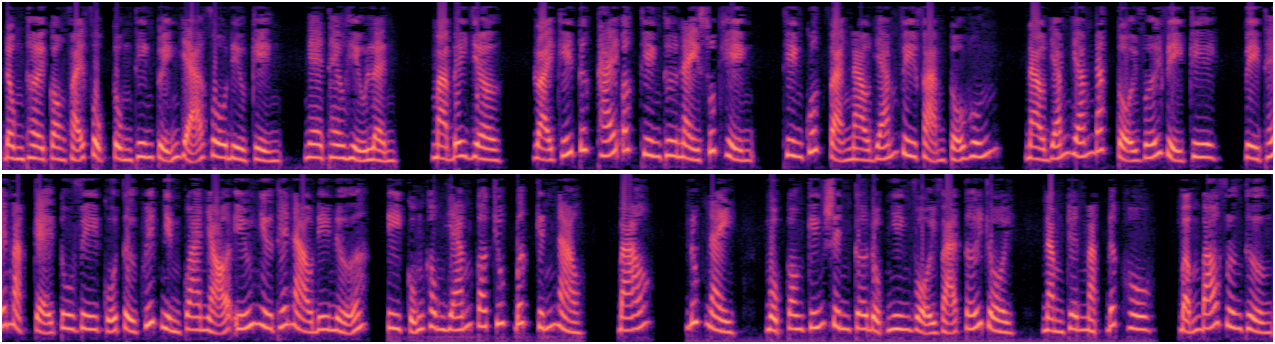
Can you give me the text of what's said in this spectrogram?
đồng thời còn phải phục tùng thiên tuyển giả vô điều kiện, nghe theo hiệu lệnh. Mà bây giờ, loại khí tức Thái ất thiên thư này xuất hiện, thiên quốc vạn nào dám vi phạm tổ huấn, nào dám dám đắc tội với vị kia, vì thế mặc kệ tu vi của từ khuyết nhìn qua nhỏ yếu như thế nào đi nữa, y cũng không dám có chút bất kính nào. Báo, lúc này, một con kiến sinh cơ đột nhiên vội vã tới rồi, nằm trên mặt đất hô, bẩm báo vương thượng,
